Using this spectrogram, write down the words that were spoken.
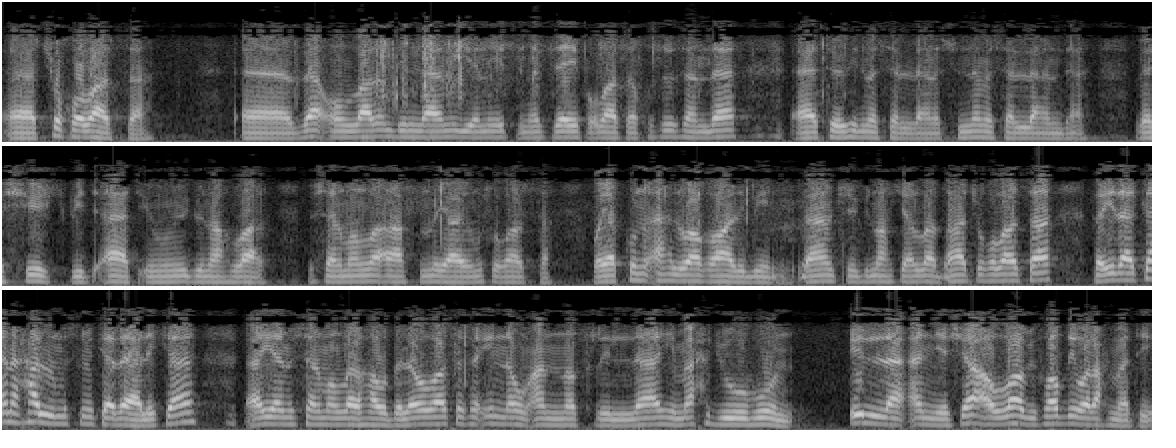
ə, çox olarsa ə, və onların dinlərini yerinə yetirmək zəif olarsa, xüsusən də ə, tövhid məsələlərində, sünnə məsələlərində və şirk, bidət, ümumi günahlar müsəlmanlar arasında yayılmış olarsa və yakunu əhluha qalibin və həmçinin günahkarlar daha çox olarsa fə idə kənə hallul müslimi kəzəlikə əgər müsəlmanlar hal belə olarsa fə innəhum an nasrillahi məhcubun illə ən yeşə Allah bi fadli və rəhməti.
